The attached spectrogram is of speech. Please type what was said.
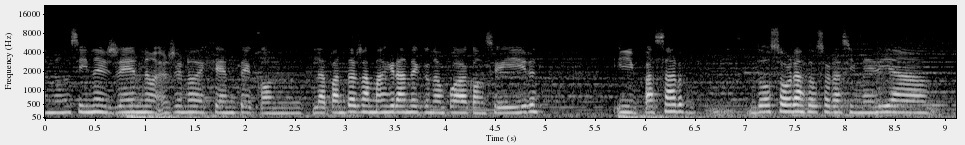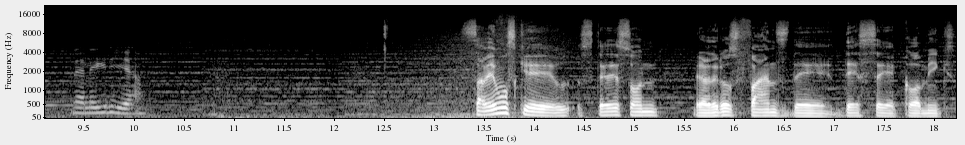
en un cine lleno, lleno de gente, con la pantalla más grande que uno pueda conseguir y pasar dos horas, dos horas y media de alegría. Sabemos que ustedes son verdaderos fans de DC Comics.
